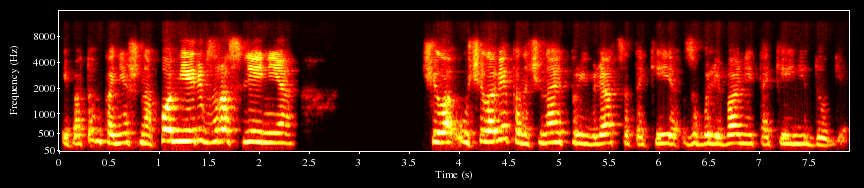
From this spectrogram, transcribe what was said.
и потом, конечно, по мере взросления у человека начинают проявляться такие заболевания, такие недуги.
